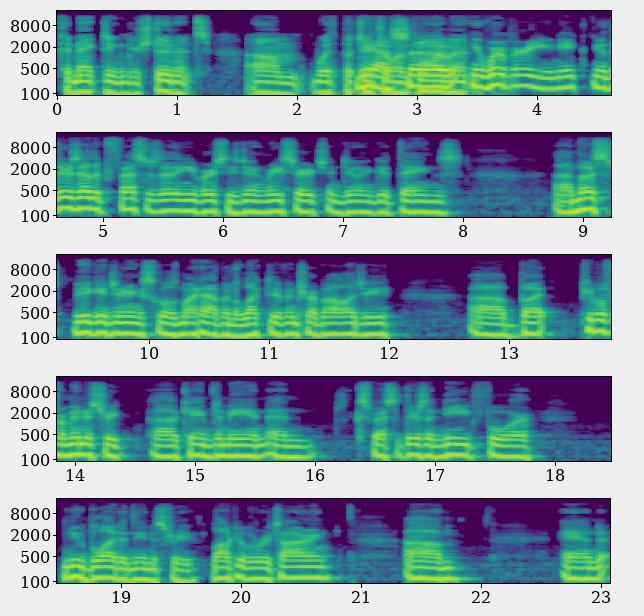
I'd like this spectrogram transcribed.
connecting your students um, with potential so employment. yeah, we're very unique. You know, there's other professors at other universities doing research and doing good things. Uh, most big engineering schools might have an elective in tribology, uh, but people from industry uh, came to me and, and expressed that there's a need for new blood in the industry. A lot of people are retiring, um, and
